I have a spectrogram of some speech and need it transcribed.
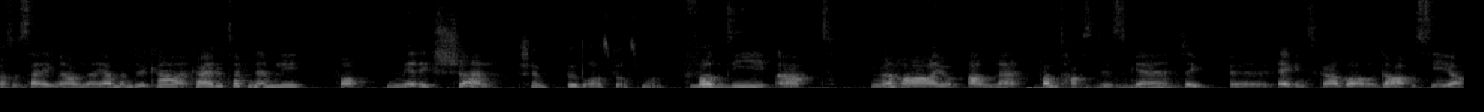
Og så sier jeg navnet. Ja, men du, hva, hva er du takknemlig for med deg sjøl? Kjempebra spørsmål. Fordi at vi har jo alle fantastiske si, eh, egenskaper, gavesider.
